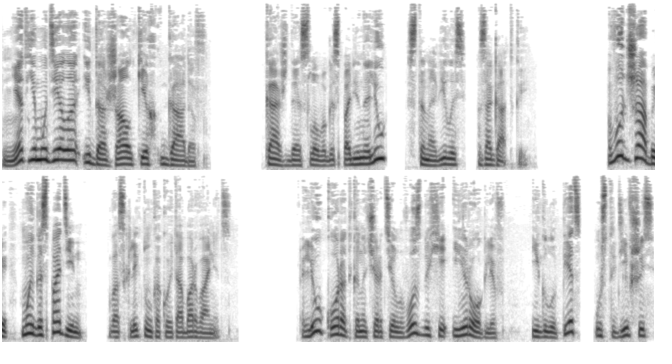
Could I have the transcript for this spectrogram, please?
Нет ему дела и до жалких гадов. Каждое слово господина Лю становилось загадкой. «Вот жабы, мой господин!» — воскликнул какой-то оборванец. Лю коротко начертил в воздухе иероглиф, и глупец, устыдившись,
